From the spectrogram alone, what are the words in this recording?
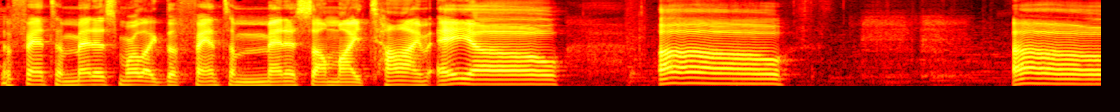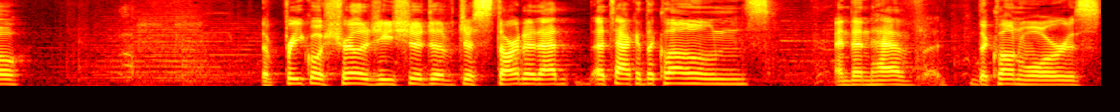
The Phantom Menace, more like the Phantom Menace on my time. Ayo! Oh. Oh. The prequel trilogy should have just started at Attack of the Clones and then have the Clone Wars.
